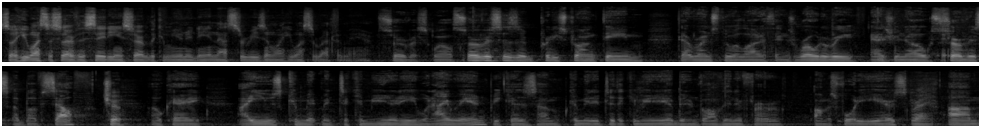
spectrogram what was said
So he wants to serve the city and serve the community, and that's the reason why he wants to run for mayor. Service. Well, service is a pretty strong theme that runs through a lot of things. Rotary, as you know, service above self. True. Okay. I use commitment to community when I ran because I'm committed to the community. I've been involved in it for almost 40 years. Right. Um,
